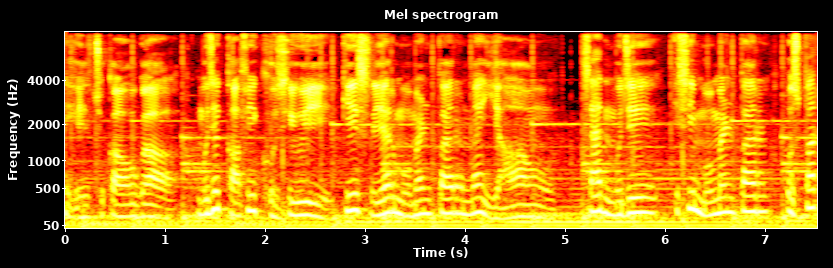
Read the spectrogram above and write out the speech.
हिल चुका होगा। मुझे काफ़ी खुशी हुई कि इस रेयर मोमेंट पर मैं यहाँ हूँ। शायद मुझे इसी मोमेंट पर, उस पर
